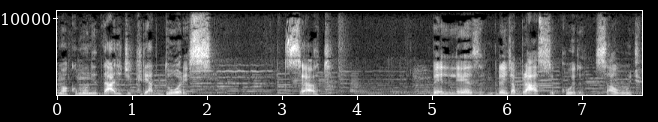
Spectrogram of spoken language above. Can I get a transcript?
uma comunidade de criadores. Certo? Beleza? grande abraço, se cuida. Saúde.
